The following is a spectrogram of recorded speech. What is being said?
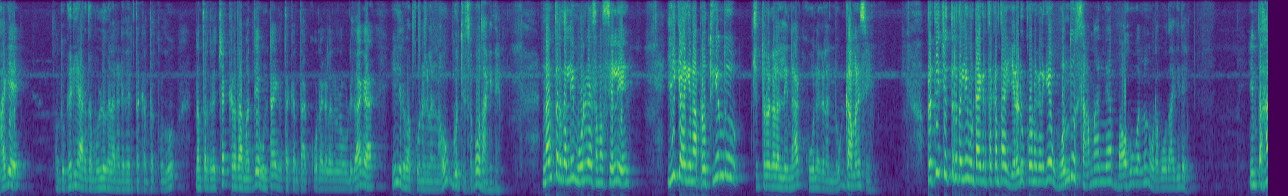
ಹಾಗೆ ಒಂದು ಗಡಿಯಾರದ ಮುಳ್ಳುಗಳ ನಡುವೆ ಇರತಕ್ಕಂಥದ್ದು. ನಂತರದಲ್ಲಿ ಚಕ್ರದ ಮಧ್ಯೆ ಉಂಟಾಗಿರ್ತಕ್ಕಂಥ ಕೋನಗಳನ್ನು ನಾವು ನೋಡಿದಾಗ ಇಲ್ಲಿರುವ ಕೋನಗಳನ್ನು ನಾವು ಗುರುತಿಸಬಹುದಾಗಿದೆ. ನಂತರದಲ್ಲಿ ಮೂರನೇ ಸಮಸ್ಯೆಯಲ್ಲಿ ಈ ಕೆಳಗಿನ ಪ್ರತಿಯೊಂದು ಚಿತ್ರಗಳಲ್ಲಿನ ಕೋನಗಳನ್ನು ಗಮನಿಸಿ. ಪ್ರತಿ ಚಿತ್ರದಲ್ಲಿ ಉಂಟಾಗಿರ್ತಕ್ಕಂಥ ಎರಡು ಕೋನಗಳಿಗೆ ಒಂದು ಸಾಮಾನ್ಯ ಬಾಹುವನ್ನು ನೋಡಬಹುದಾಗಿದೆ. ಇಂತಹ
